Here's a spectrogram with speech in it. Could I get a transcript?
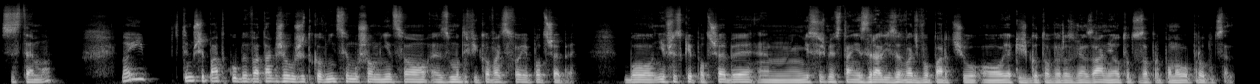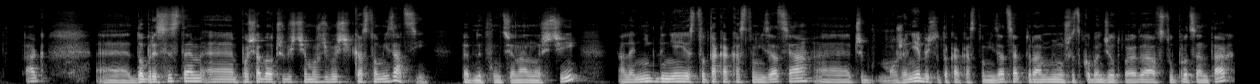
systemu. No i tym przypadku bywa tak, że użytkownicy muszą nieco zmodyfikować swoje potrzeby bo nie wszystkie potrzeby jesteśmy w stanie zrealizować w oparciu o jakieś gotowe rozwiązanie, o to, co zaproponował producent. Tak? E, dobry system e, posiada oczywiście możliwości kustomizacji pewnych funkcjonalności, ale nigdy nie jest to taka kustomizacja, e, czy może nie być to taka kustomizacja, która mimo wszystko będzie odpowiadała w 100%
